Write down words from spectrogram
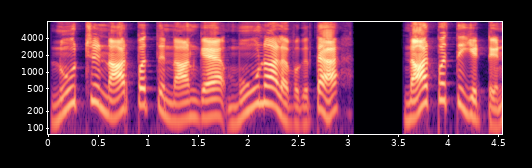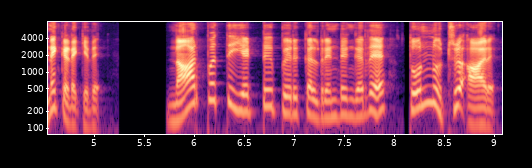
நூற்று நாற்பத்து நான்க மூணால வகுத்தா நாற்பத்தி எட்டுன்னு கிடைக்குது. நாற்பத்தி எட்டு பெருக்கல் ரெண்டுங்கிறது தொன்னூற்று ஆறு.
